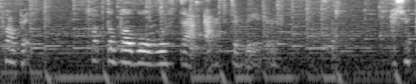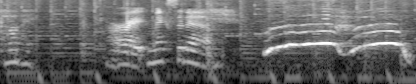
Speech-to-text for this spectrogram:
Pop it. Pop the bubble with that activator. I should pop it. All right, mix it in. Woohoo!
